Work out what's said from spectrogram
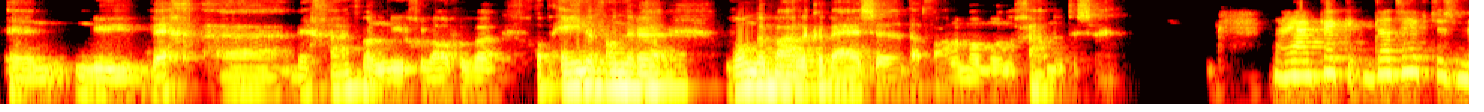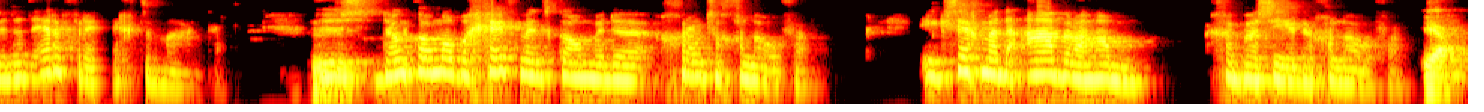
En nu weg, uh, weggaat. Want nu geloven we op een of andere wonderbaarlijke wijze dat we allemaal monogaam moeten zijn. Nou ja, kijk, dat heeft dus met het erfrecht te maken. Mhm. Dus dan komen op een gegeven moment komen de grote geloven. Ik zeg maar de Abraham gebaseerde geloven. Ja,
